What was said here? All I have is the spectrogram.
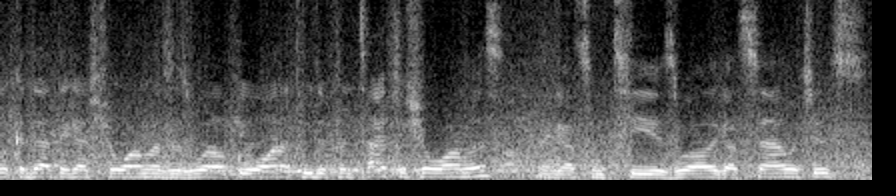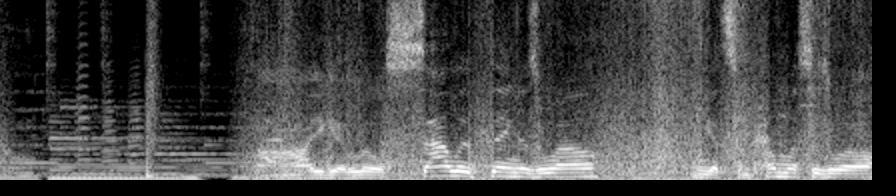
look at that. They got shawarmas as well if you want it. Two different types of shawarmas. They got some tea as well. They got sandwiches. Ah, you get a little salad thing as well. You get some hummus as well.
